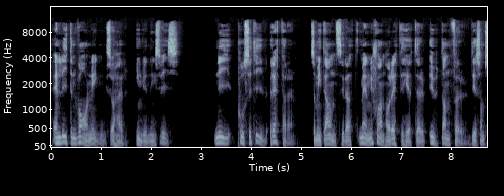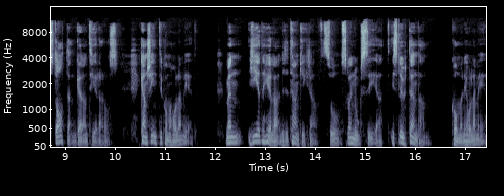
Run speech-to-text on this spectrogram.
En liten varning så här inledningsvis. Ni positivrättare som inte anser att människan har rättigheter utanför det som staten garanterar oss, kanske inte kommer hålla med. Men ge det hela lite tankekraft så ska ni nog se att i slutändan kommer ni hålla med.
